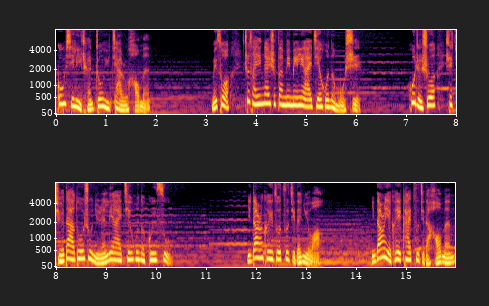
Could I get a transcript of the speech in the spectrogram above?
恭喜李晨终于嫁入豪门。没错，这才应该是范冰冰恋爱结婚的模式，或者说是绝大多数女人恋爱结婚的归宿。你当然可以做自己的女王，你当然也可以开自己的豪门。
